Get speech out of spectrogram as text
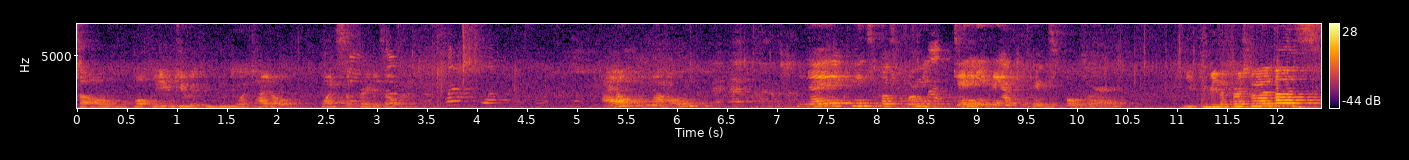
So, what will you do with your newly won title once the parade is over? I don't know. None of the queens before me did anything after the parade was over. You can be the first one that does.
